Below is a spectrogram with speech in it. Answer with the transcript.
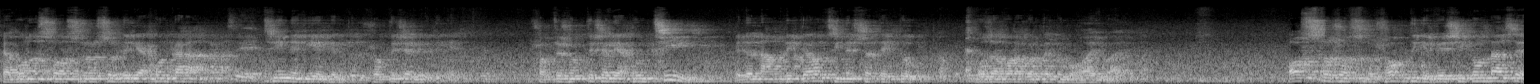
ক্ষেপণাস্ত্র অস্ত্র দিকে এখন কারা? চীন এগিয়ে কিন্তু শক্তিশালীর দিকে। সবচেয়ে শক্তিশালী এখন চীন। এই জন্য আমেরিকাও চীনের সাথে একটু বোঝাপড়া করতে একটু ভয় পায়। অস্ত্র শস্ত্র সব দিকে বেশি কোনটা আছে?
